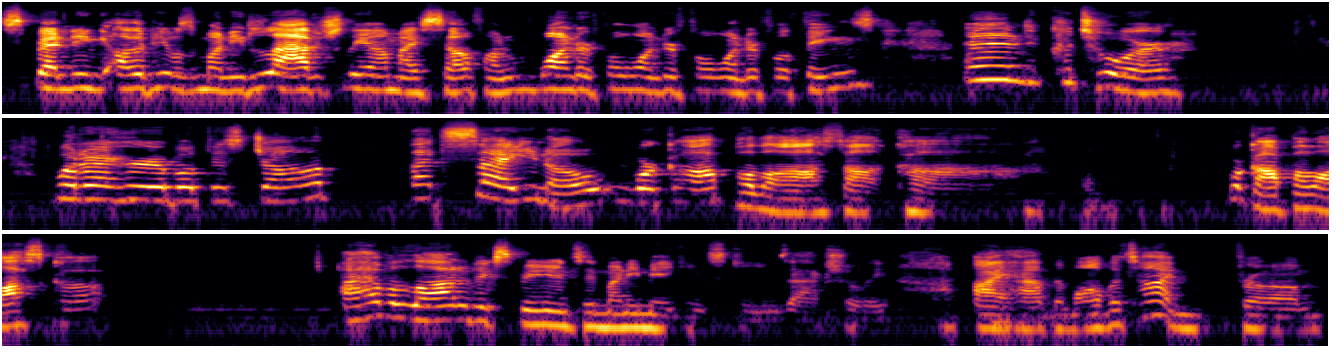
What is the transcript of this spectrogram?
spending other people's money lavishly on myself on wonderful, wonderful, wonderful things, and couture. What I hear about this job? Let's say, you know, workopolosaka. Workopoloska. I have a lot of experience in money making schemes, actually. I have them all the time, from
